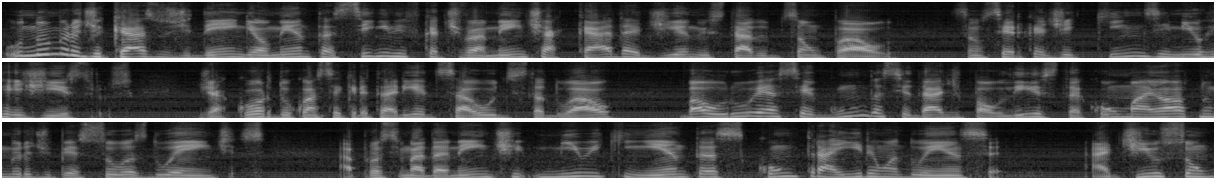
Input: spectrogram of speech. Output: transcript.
O número de casos de dengue aumenta significativamente a cada dia no estado de São Paulo. São cerca de 15 mil registros. De acordo com a Secretaria de Saúde Estadual, Bauru é a segunda cidade paulista com o maior número de pessoas doentes. Aproximadamente 1.500 contraíram a doença. Adilson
